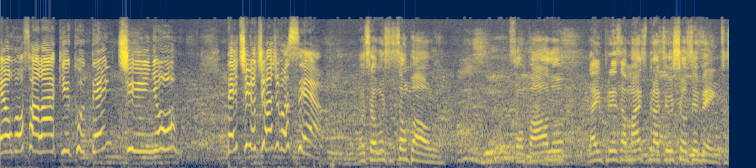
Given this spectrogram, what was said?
Eu vou falar aqui com o Dentinho. Dentinho, de onde você é? Nós somos de São Paulo. São Paulo, da empresa Mais Brasil Seus Eventos.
